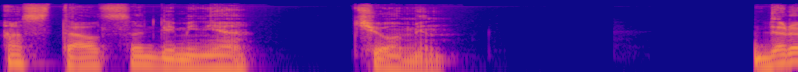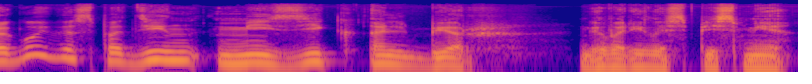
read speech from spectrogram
остался для меня темен. «Дорогой господин Мизик Альбер», — говорилось в письме,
